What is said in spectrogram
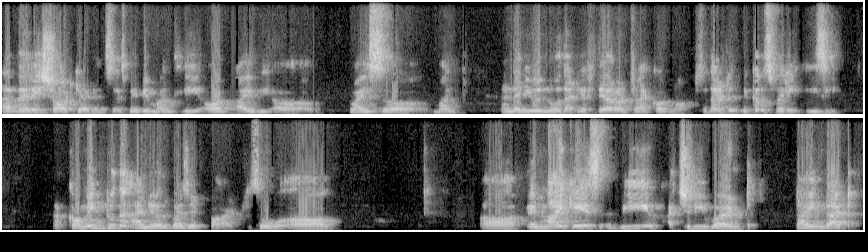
have very short cadences, maybe monthly or by uh, twice a month, and then you will know that if they are on track or not. So that becomes very easy. Now, coming to the annual budget part, so uh, uh, in my case, we actually weren't tying that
